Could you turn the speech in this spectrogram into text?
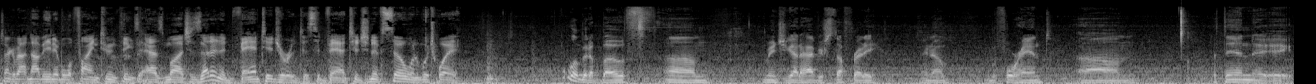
Talk about not being able to fine tune things as much. Is that an advantage or a disadvantage? And if so, in which way? A little bit of both. Um, it means you got to have your stuff ready, you know, beforehand. Um, but then it,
